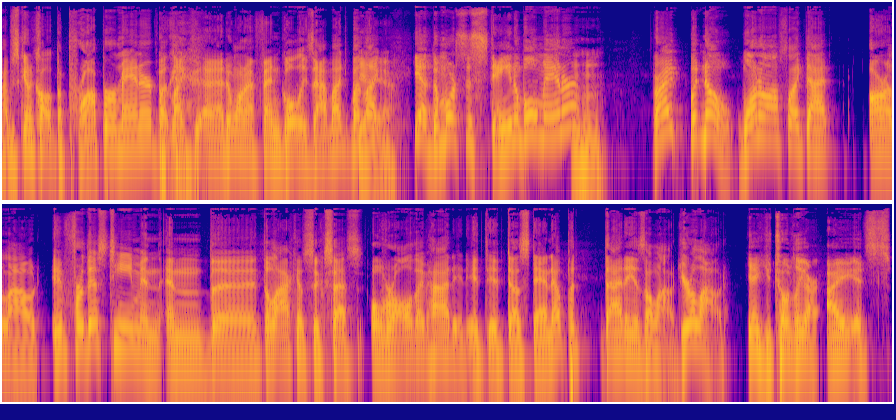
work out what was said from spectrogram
I was going to call it the proper manner, but like I don't want to offend goalies that much. But Yeah, like, yeah. yeah, the more sustainable manner mm-hmm. right? But no, one-offs like that are allowed. If for this team and and the the lack of success overall they've had, it, it it does stand out. But that is allowed. You're allowed. Yeah, you totally are. I it's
